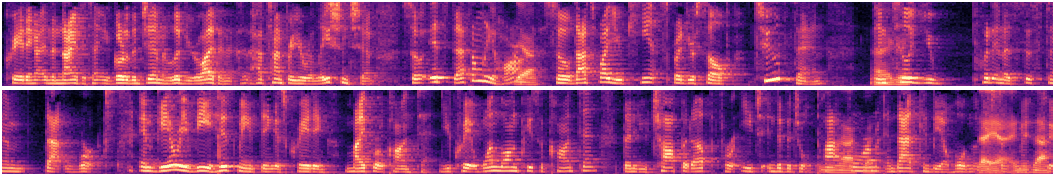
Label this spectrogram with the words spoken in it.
creating. And then nine to 10, you go to the gym and live your life and have time for your relationship. So it's definitely hard. Yeah. So that's why you can't spread yourself too thin until you put in a system that works. And Gary Vee, his main thing is creating micro content. You create one long piece of content, then you chop it up for each individual platform, Exactly. and that can be a whole nother yeah, yeah segment exactly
